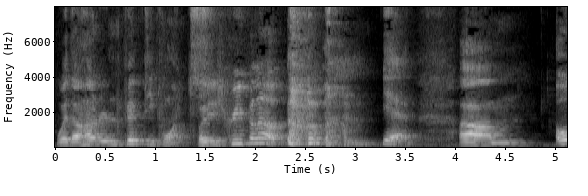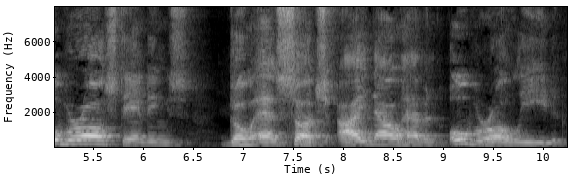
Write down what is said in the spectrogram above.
with 150 points. But he's creeping up. Yeah. Um, overall standings go as such. I now have an overall lead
